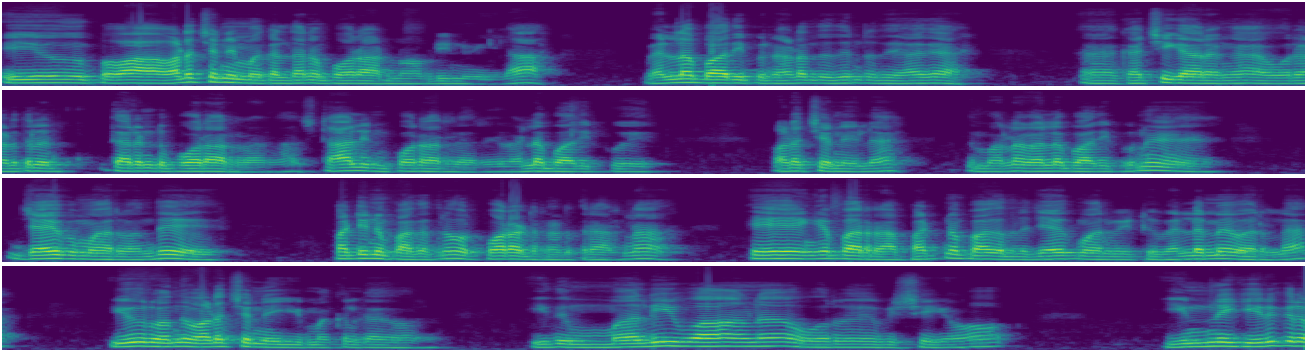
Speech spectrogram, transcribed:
இவங்க இப்போ வடச்சென்னை வட சென்னை மக்கள் தானே போராடணும் அப்படின்னுவீங்களா? வெள்ள பாதிப்பு நடந்ததுன்றதுக்காக கட்சிக்காரங்க ஒரு இடத்துல திரண்டு போராடுறாங்க. ஸ்டாலின் போராடுறாரு வெள்ள பாதிப்பு வட சென்னையில் இந்த மாதிரிலாம் வெள்ள பாதிப்புன்னு ஜெயக்குமார் வந்து பட்டினப்பாக்கத்தில் ஒரு போராட்டம் நடத்துகிறாருன்னா ஏ எங்கே பாருடா பட்டினப்பாக்கத்தில் ஜெயக்குமார் வீட்டு வெள்ளமே வரல. இவர் வந்து வட சென்னை மக்களுக்காக வரும் இது மலிவான ஒரு விஷயம். இன்றைக்கி இருக்கிற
